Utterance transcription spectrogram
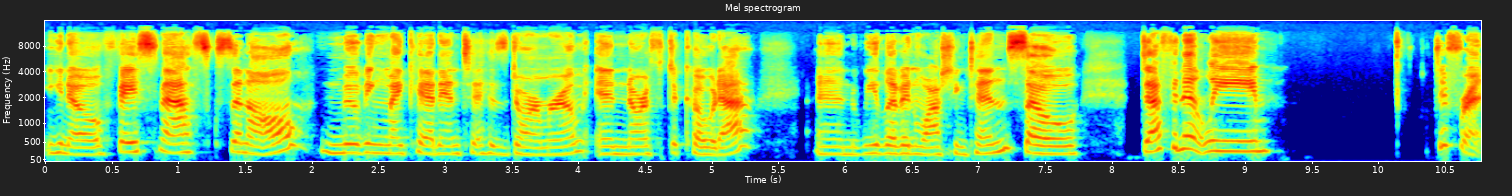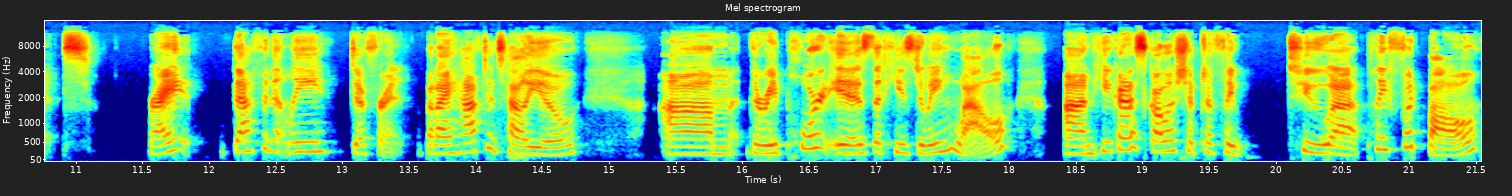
you know, face masks and all, moving my kid into his dorm room in North Dakota. And we live in Washington. So definitely different, right? Definitely different. But I have to tell you, um, the report is that he's doing well. Um, he got a scholarship to play to uh, play football,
